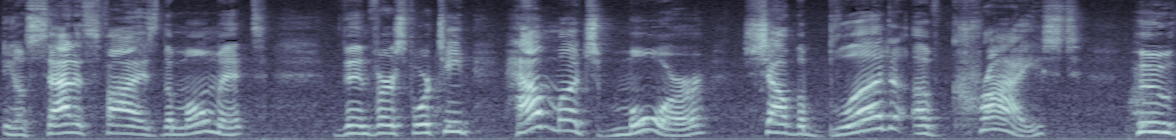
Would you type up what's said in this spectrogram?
you know satisfies the moment, then verse 14, how much more shall the blood of Christ, who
